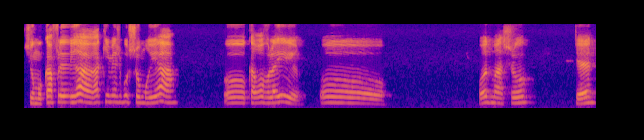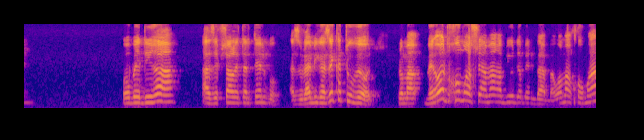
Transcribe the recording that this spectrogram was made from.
שהוא מוקף לדירה רק אם יש בו שומריה, או קרוב לעיר, או עוד משהו, כן? או בדירה, אז אפשר לטלטל בו. אז אולי בגלל זה כתוב ועוד. כלומר, ועוד חומרה שאמר רבי יהודה בן בבא. הוא אמר חומרה,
